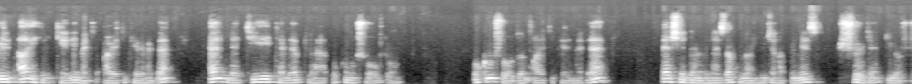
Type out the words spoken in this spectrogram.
fil ayet-i kerimeti, ayet-i kerimede elleti televtüha okumuş olduğum okumuş olduğum ayet-i kerimede her şeyden münezzeh olan Yüce Rabbimiz şöyle diyor.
